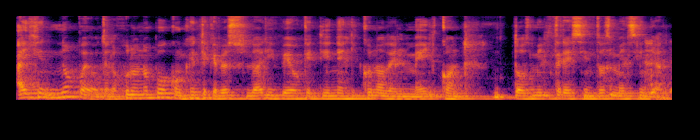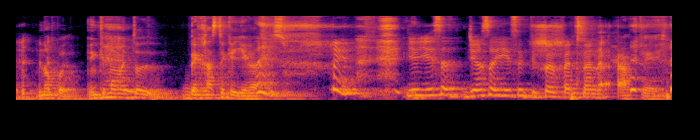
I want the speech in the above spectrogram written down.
Hay gente, no puedo, te lo juro, no puedo con gente que veo su celular y veo que tiene el icono del mail con 2300 mails sin leer. No puedo. ¿En qué momento dejaste que llegara eso? Yo, yo, so- yo soy ese tipo de persona. Ah, Ok.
